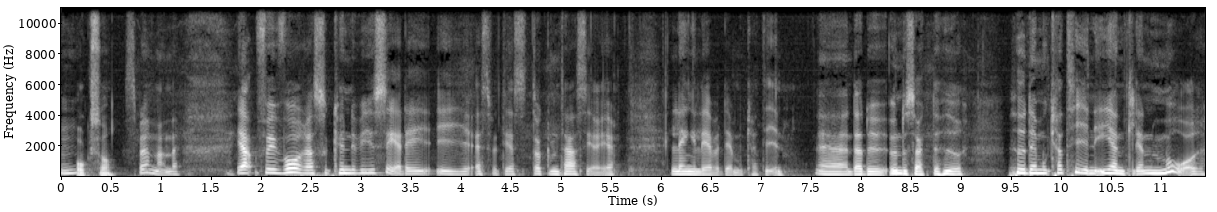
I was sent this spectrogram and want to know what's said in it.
Mm. också. Spännande. Ja, för i våras så kunde vi ju se dig i SVTs dokumentärserie Länge lever demokratin, eh, där du undersökte hur, hur demokratin egentligen mår.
